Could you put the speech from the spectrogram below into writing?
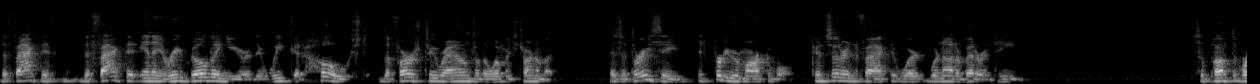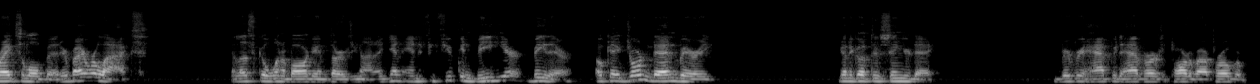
the fact that the fact that in a rebuilding year that we could host the first two rounds of the women's tournament as a three seed is pretty remarkable, considering the fact that we're we're not a veteran team. So pump the brakes a little bit. Everybody relax, and let's go win a ball game Thursday night again. And if, if you can be here, be there. Okay, Jordan Danberry going to go through senior day. Very very happy to have her as a part of our program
